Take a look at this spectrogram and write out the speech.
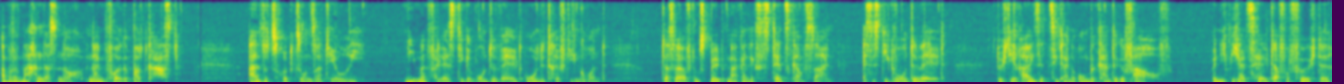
Aber wir machen das noch in einem Folgepodcast. Also zurück zu unserer Theorie. Niemand verlässt die gewohnte Welt ohne triftigen Grund. Das Eröffnungsbild mag ein Existenzkampf sein. Es ist die gewohnte Welt. Durch die Reise zieht eine unbekannte Gefahr auf. Wenn ich mich als Held davor fürchte,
